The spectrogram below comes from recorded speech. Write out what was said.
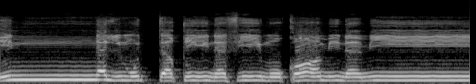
إن المتقين في مقام نمين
